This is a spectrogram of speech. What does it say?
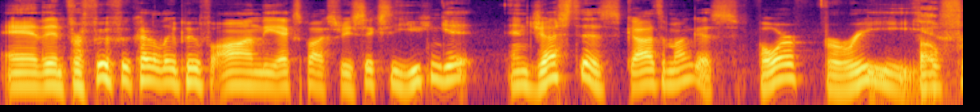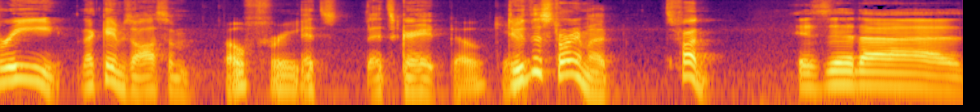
And then for Fufu Cuddly Poof on the Xbox 360, you can get Injustice Gods Among Us for free. For free. That game's awesome. For free. It's it's great. Go do the story mode. It's fun. Is it uh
